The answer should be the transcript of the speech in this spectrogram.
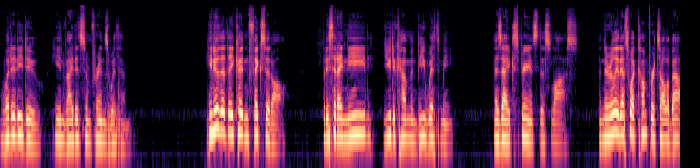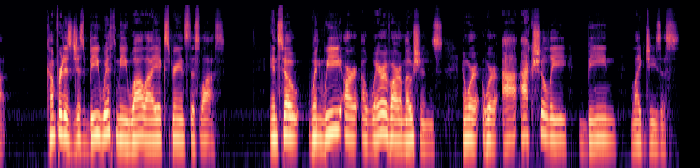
what did he do? He invited some friends with him. He knew that they couldn't fix it all, but he said, I need you to come and be with me as I experience this loss. And then really, that's what comfort's all about. Comfort is just be with me while I experience this loss. And so when we are aware of our emotions and we're, we're actually being like Jesus,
